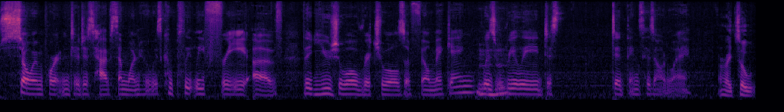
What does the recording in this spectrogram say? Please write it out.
so important to just have someone who was completely free of the usual rituals of filmmaking. Was mm-hmm. really just did things his own way. All right, so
